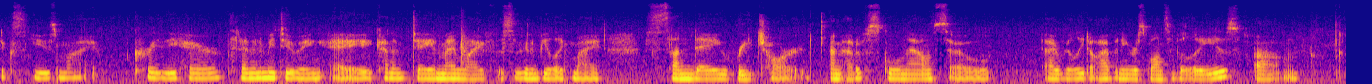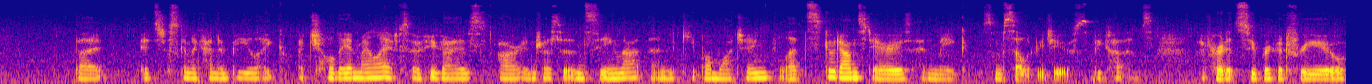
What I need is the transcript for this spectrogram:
excuse my crazy hair. Today I'm going to be doing a kind of day in my life. This is going to be like my Sunday recharge. I'm out of school now, so I really don't have any responsibilities. Um, but it's just gonna kind of be like a chill day in my life. So if you guys are interested in seeing that, then keep on watching. Let's go downstairs and make some celery juice because I've heard it's super good for you.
